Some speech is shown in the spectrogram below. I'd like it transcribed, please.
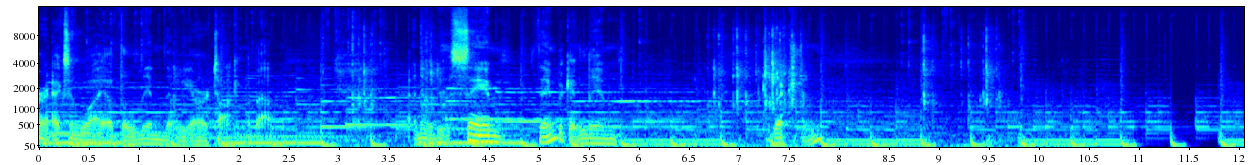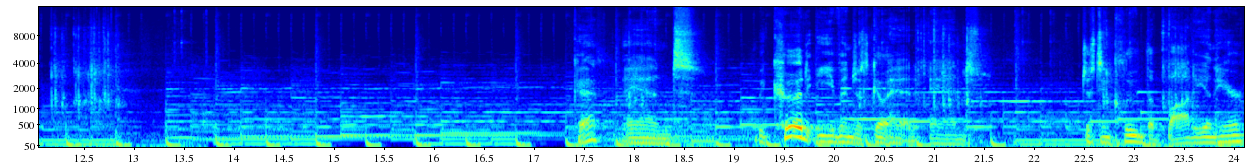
current X and Y of the limb that we are talking about. And then we'll do the same thing, but get limb direction. Okay, and we could even just go ahead and just include the body in here.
